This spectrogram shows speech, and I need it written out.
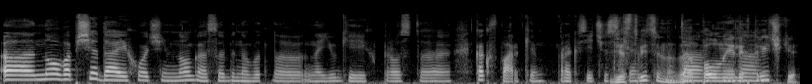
Э, но вообще, да, их очень много, особенно вот на, на юге их просто как в парке практически. Действительно, да? да полные да. электрички?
